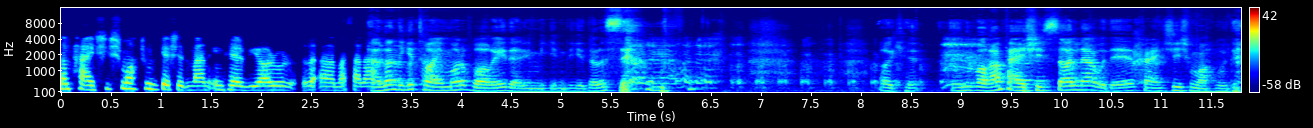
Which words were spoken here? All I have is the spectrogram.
مثلا 5 6 ماه طول کشید من interview رو مثلا الان دیگه time ا رو واقعی داریم میگیم دیگه درسته؟ okay. یعنی واقعا 5 6 سال نبوده 5 6 ماه بوده.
